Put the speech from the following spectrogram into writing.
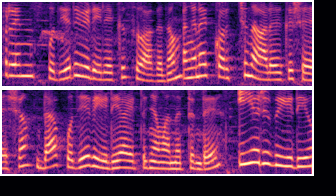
ഫ്രണ്ട്സ് പുതിയൊരു വീഡിയോയിലേക്ക് സ്വാഗതം. അങ്ങനെ കുറച്ച് നാളുകൾക്ക് ശേഷം ഇതാ പുതിയ വീഡിയോ ആയിട്ട് ഞാൻ വന്നിട്ടുണ്ട്. ഈ ഒരു വീഡിയോ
